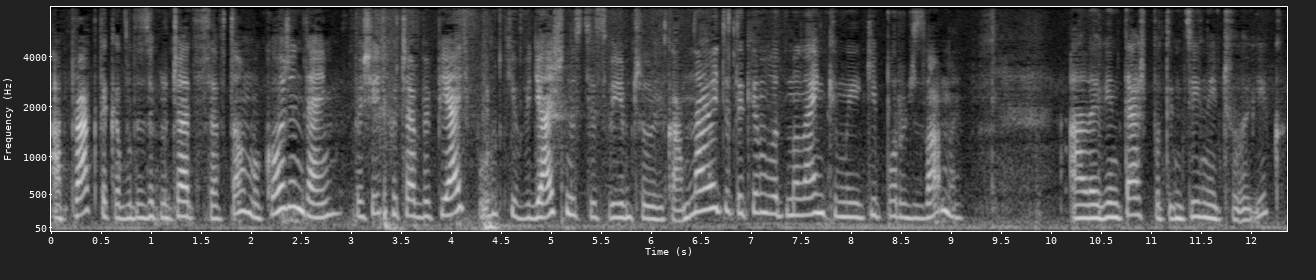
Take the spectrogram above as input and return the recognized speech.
А, практика буде заключатися в тому, кожен день пишіть хоча б 5 пунктів вдячності своїм чоловікам, навіть у таким от маленькими, які поруч з вами. Але він теж потенційний чоловік.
